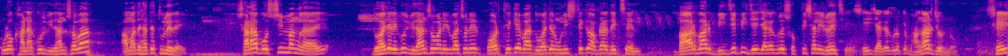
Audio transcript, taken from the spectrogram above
পুরো খানাকুল বিধানসভা আমাদের হাতে তুলে দেয়। সারা পশ্চিমবাংলায় দু হাজার একুশ বিধানসভা নির্বাচনের পর থেকে বা দু হাজার উনিশ থেকেও আপনারা দেখছেন, বারবার বিজেপি যে জায়গাগুলো শক্তিশালী রয়েছে, সেই জায়গাগুলোকে ভাঙার জন্য, সেই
